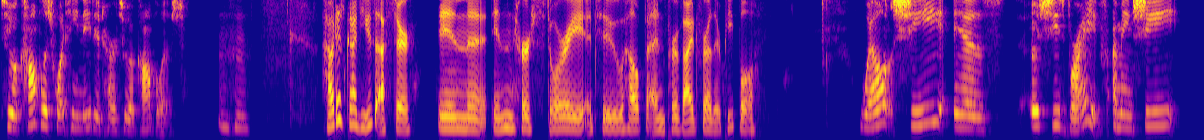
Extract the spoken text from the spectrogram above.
to accomplish what he needed her to accomplish. Mm-hmm. How does God use Esther in in her story to help and provide for other people? Well, she is uh, she's brave. I mean, she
